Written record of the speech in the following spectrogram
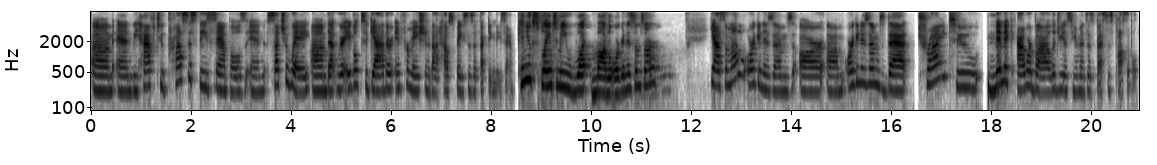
Um, and we have to process these samples in such a way um, that we're able to gather information about how space is affecting these samples. Can you explain to me what model organisms are? Yeah, so model organisms are um, organisms that try to mimic our biology as humans as best as possible.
